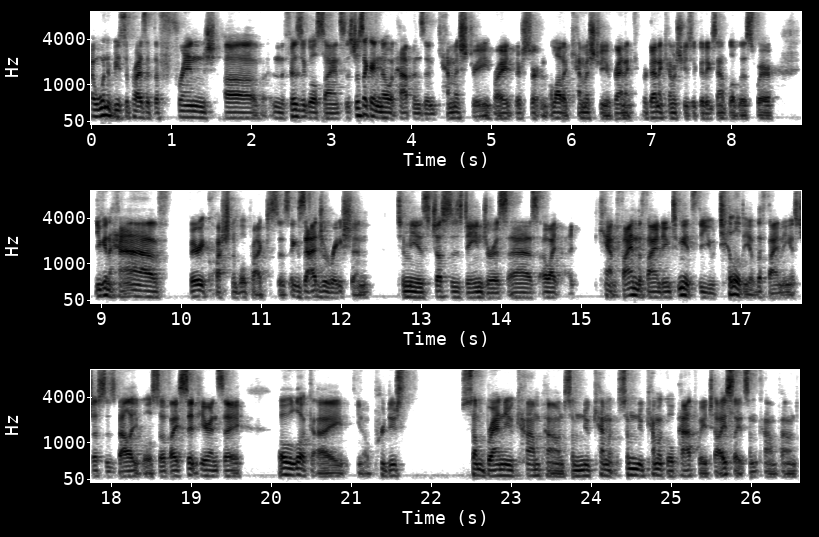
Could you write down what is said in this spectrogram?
I wouldn't be surprised at the fringe of in the physical sciences, just like I know it happens in chemistry, right? There's certain a lot of chemistry, organic organic chemistry is a good example of this, where you can have very questionable practices. Exaggeration to me is just as dangerous as, oh, I, I can't find the finding. To me, it's the utility of the finding is just as valuable. So if I sit here and say, oh, look, I, you know, produced some brand new compound, some new chemi- some new chemical pathway to isolate some compound,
